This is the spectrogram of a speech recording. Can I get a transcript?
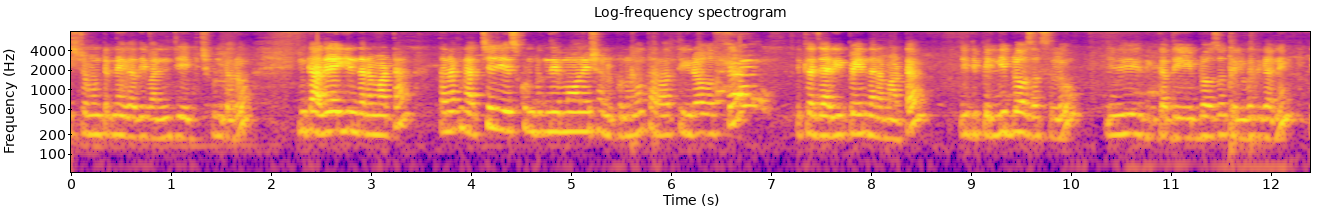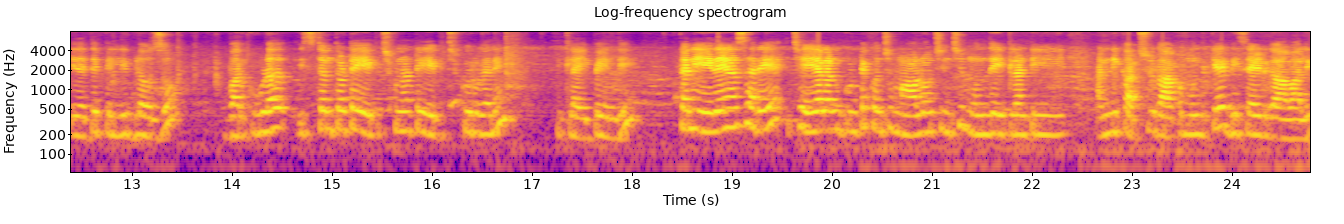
ఇష్టం ఉంటేనే కదా ఇవన్నీ చేయించుకుంటారు. ఇంకా అదే అయ్యిందనమాట. తనకు నచ్చే చేసుకుంటుందేమో అనేసి అనుకున్నాము. తర్వాత తీరా వస్తే ఇట్లా జరిగిపోయింది అనమాట ఇది పెళ్ళి బ్లౌజ్ అసలు. ఇది ఇంకా అది ఏ బ్లౌజో తెలియదు కానీ ఇదైతే పెళ్ళి బ్లౌజు. వర్క్ కూడా ఇష్టంతో వేయించుకున్నట్టు వేయించుకోరు కానీ ఇట్లా అయిపోయింది. కానీ ఏదైనా సరే చేయాలనుకుంటే కొంచెం ఆలోచించి ముందే ఇట్లాంటి అన్ని ఖర్చులు కాకముందుకే డిసైడ్ కావాలి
